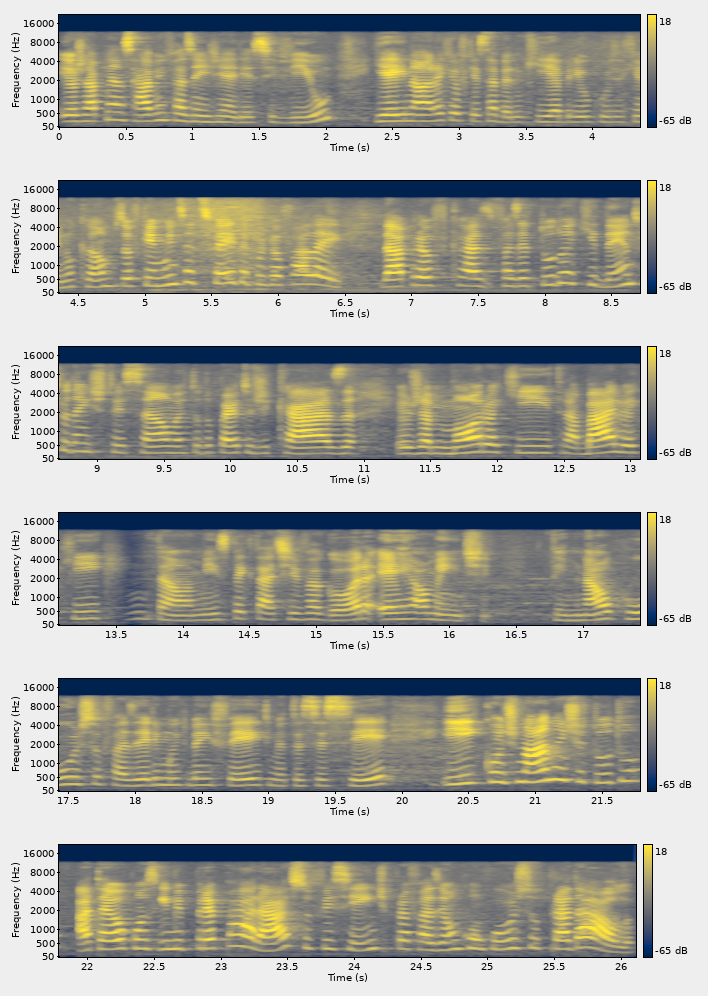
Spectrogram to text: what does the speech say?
Eu já pensava em fazer engenharia civil e aí na hora que eu fiquei sabendo que ia abrir o curso aqui no campus, eu fiquei muito satisfeita porque eu falei, dá para eu ficar, fazer tudo aqui dentro da instituição, é tudo perto de casa, eu já moro aqui, trabalho aqui. Então, a minha expectativa agora é realmente terminar o curso, fazer ele muito bem feito, meu TCC, e continuar no instituto até eu conseguir me preparar suficiente para fazer um concurso para dar aula.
